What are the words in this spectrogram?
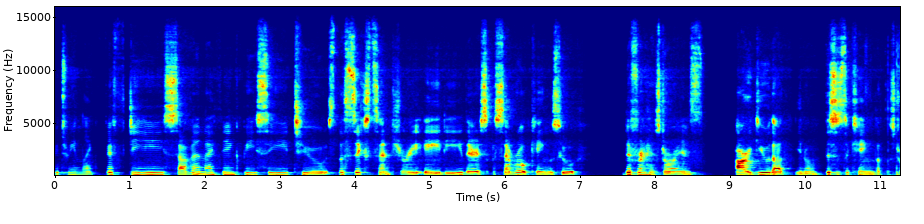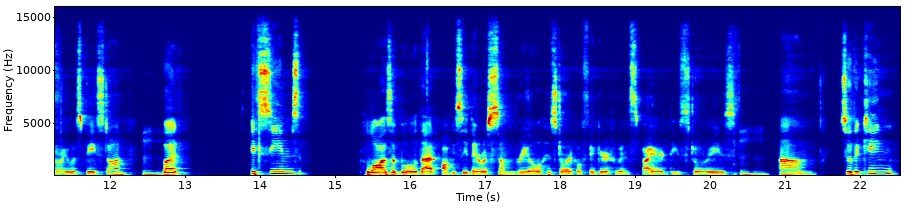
between like 57 i think bc to the 6th century ad there's several kings who different historians argue that you know this is the king that the story was based on Mhm. but it seems plausible that obviously there was some real historical figure who inspired these stories Mhm. um, so the king,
